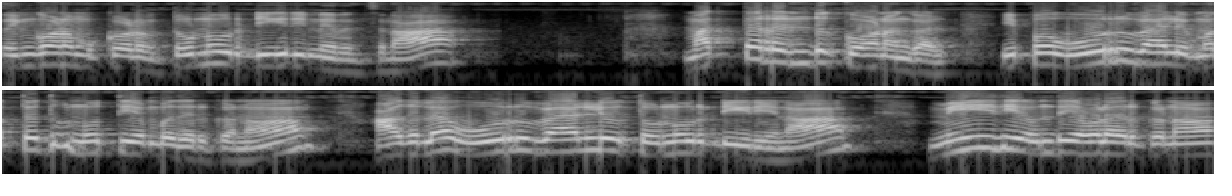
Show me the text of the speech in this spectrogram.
செங்கோண முக்கோணம் தொண்ணூறு டிகிரின்னு இருந்துச்சுன்னா மற்ற ரெண்டு கோணங்கள் இப்போ ஒரு வேல்யூ மொத்தத்துக்கு நூற்றி எண்பது இருக்கணும். அதில் ஒரு வேல்யூ தொண்ணூறு டிகிரினா மீதி வந்து எவ்வளோ இருக்கணும்?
